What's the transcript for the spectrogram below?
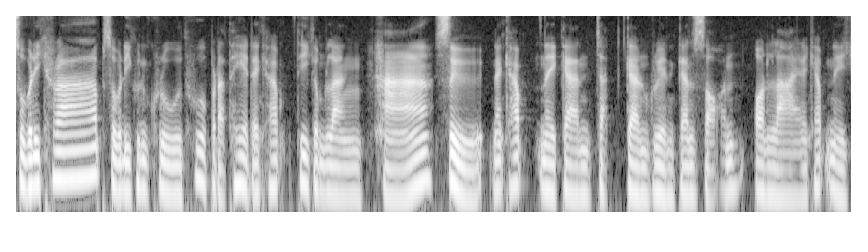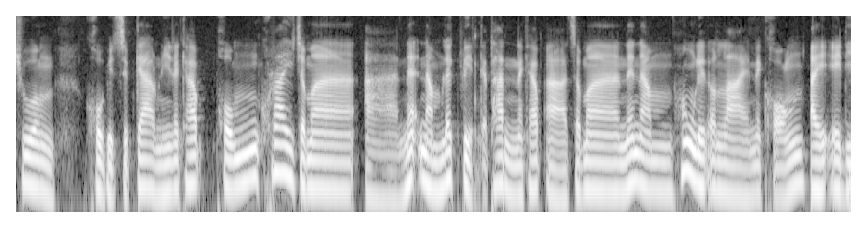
สวัสดีครับ สวัสดีคุณครูทั่วประเทศนะครับ ที่กำลังหาสื่อนะครับในการจัดการเรียนการสอนออนไลน์นะครับในช่วงโควิด -19 นี้นะครับ ผมใครจะมาแนะนำแลกเปลี่ยนกับท่านนะครับจะมาแนะนำห้องเรียนออนไลน์ในของ IAD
